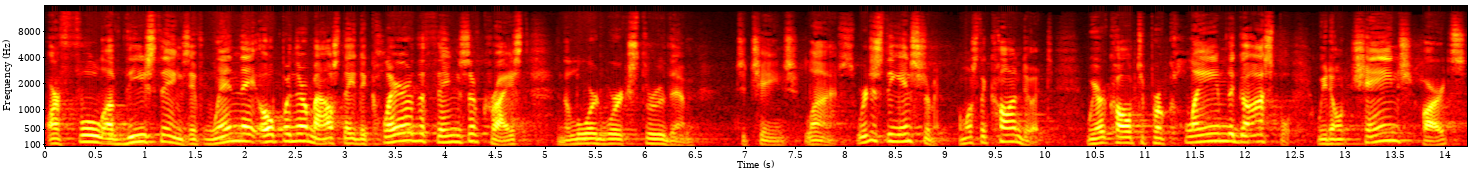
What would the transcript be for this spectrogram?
are full of these things, if when they open their mouths they declare the things of Christ, and the Lord works through them to change lives. We're just the instrument, almost the conduit. We are called to proclaim the gospel. We don't change hearts,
